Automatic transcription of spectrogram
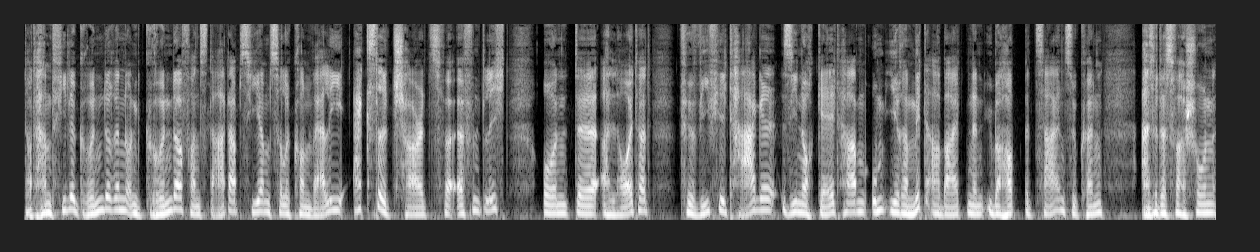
Dort haben viele Gründerinnen und Gründer von Startups hier im Silicon Valley Excel-Charts veröffentlicht und äh, erläutert, für wie viele Tage sie noch Geld haben, um ihre Mitarbeitenden überhaupt bezahlen zu können. Also das war schon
